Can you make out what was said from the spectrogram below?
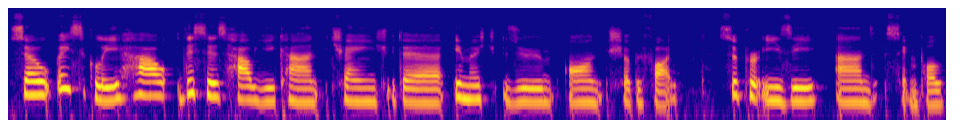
So basically how this is how you can change the image zoom on Shopify. Super easy and simple.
